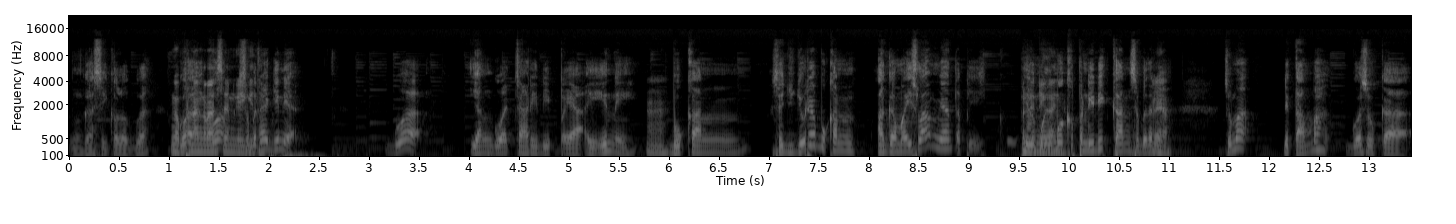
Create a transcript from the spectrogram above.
enggak sih kalau gue Nggak pernah ngerasain gua kayak gitu. sebenarnya gini ya gue yang gue cari di PAI ini Hmm. bukan sejujurnya bukan agama Islamnya tapi ilmu-ilmu kependidikan sebenarnya. Iya. Cuma ditambah gue suka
